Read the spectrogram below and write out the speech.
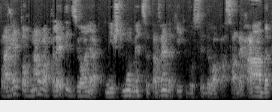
Para retornar o atleta e dizer, olha, neste momento você está vendo aqui que você deu a passada errada,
